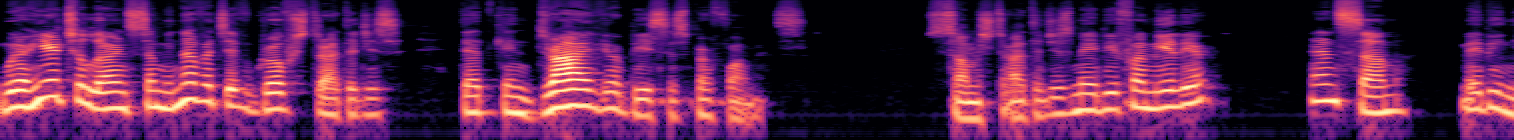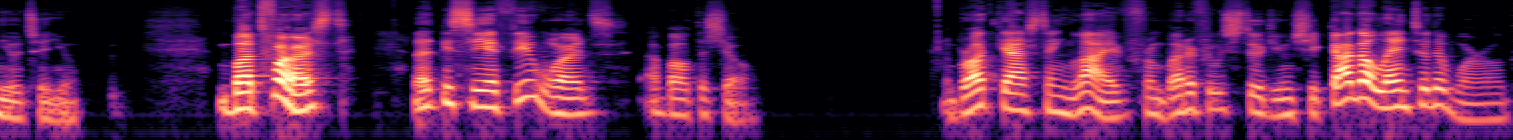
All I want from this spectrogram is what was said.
we're here to learn some innovative growth strategies that can drive your business performance. Some strategies may be familiar, and some may be new to you. But first, let me say a few words about the show. Broadcasting live from Butterfield Studio in Chicagoland to the world,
